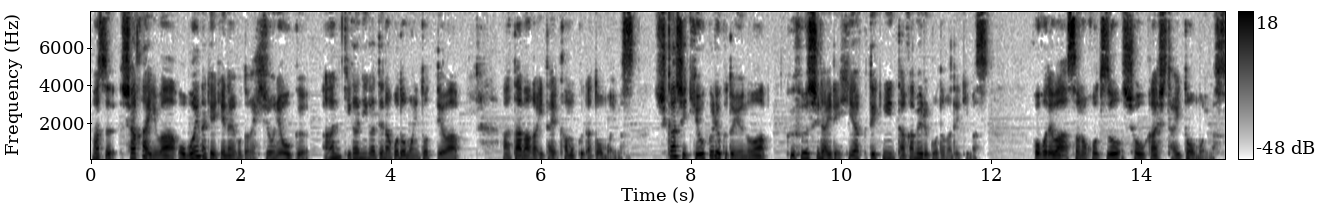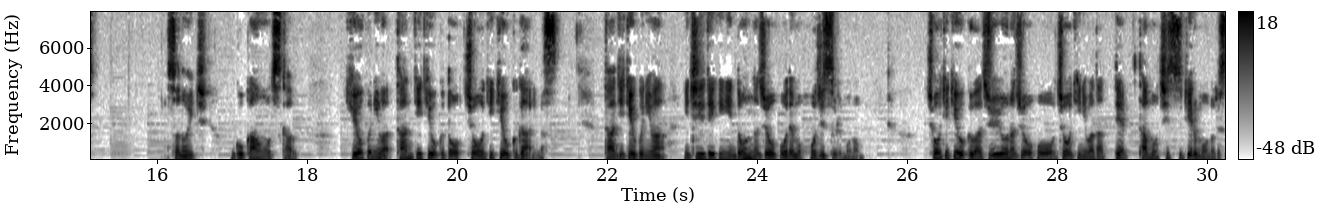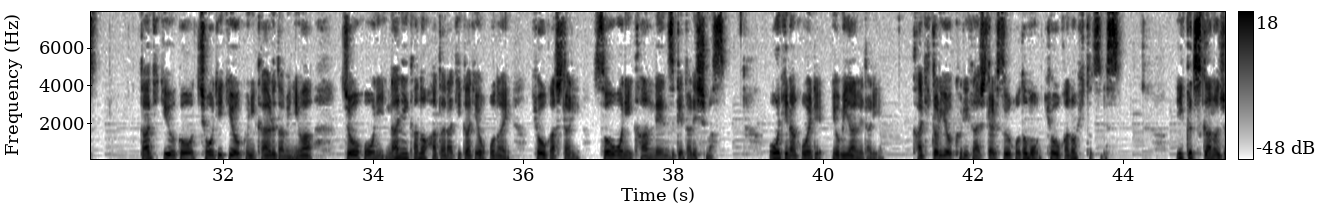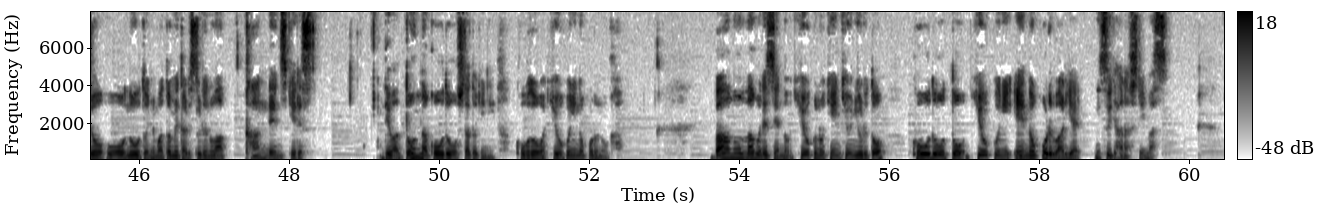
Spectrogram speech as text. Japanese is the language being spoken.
まず、社会は覚えなきゃいけないことが非常に多く、暗記が苦手な子供にとっては、頭が痛い科目だと思います。しかし、記憶力というのは、工夫次第で飛躍的に高めることができます。ここではそのコツを紹介したいと思います。その1、五感を使う。記憶には短期記憶と長期記憶があります。短期記憶には一時的にどんな情報でも保持するもの。長期記憶は重要な情報を長期にわたって保ち続けるものです。短期記憶を長期記憶に変えるためには、情報に何かの働きかけを行い、強化したり、相互に関連づけたりします。大きな声で読み上げたり、書き取りを繰り返したりすることも強化の一つです。いくつかの情報をノートにまとめたりするのは関連付けです。では、どんな行動をしたときに行動は記憶に残るのか。バーノン・マグネセンの記憶の研究によると、行動と記憶に残る割合について話しています。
